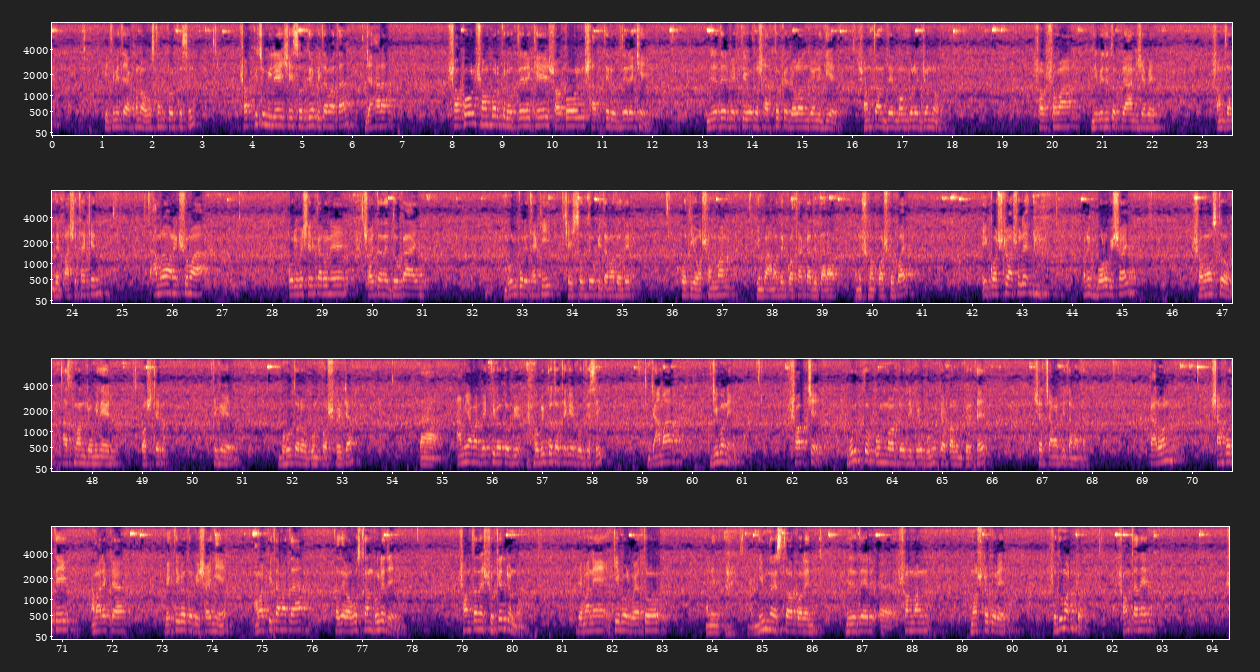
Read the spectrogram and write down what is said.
পৃথিবীতে এখনও অবস্থান করতেছি। সব কিছু মিলে সেই শ্রদ্ধেয় পিতামাতা, যাহারা সকল সম্পর্কের ঊর্ধ্বে রেখে, সকল স্বার্থের ঊর্ধ্বে রেখে নিজেদের ব্যক্তিগত স্বার্থকে জলাঞ্জলি দিয়ে সন্তানদের মঙ্গলের জন্য সবসময় নিবেদিত প্রাণ হিসেবে সন্তানদের পাশে থাকেন। আমরা অনেক সময় পরিবেশের কারণে শয়তানের দোকায় ভুল করে থাকি। সেই সদ্য পিতামাতাদের প্রতি অসম্মান কিংবা আমাদের কথা কাজে তারা অনেক সময় কষ্ট পায়। এই কষ্ট আসলে অনেক বড় বিষয়। সমস্ত আসমান জমিনের কষ্টের থেকে বহুতর গুণ কষ্ট এটা। তা আমি আমার ব্যক্তিগত অভিজ্ঞতা থেকে বলতেছি যে আমার জীবনে সবচেয়ে গুরুত্বপূর্ণ যদি কেউ ভূমিকা পালন করে থাকে, সে হচ্ছে আমার পিতামাতা। কারণ সম্প্রতি আমার একটা ব্যক্তিগত বিষয় নিয়ে আমার পিতামাতা তাদের অবস্থান ভুলে যে সন্তানের সুখের জন্য যে মানে কি বলব এত মানে নিম্ন স্তর বলেন, নিজেদের সম্মান নষ্ট করে শুধুমাত্র সন্তানের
